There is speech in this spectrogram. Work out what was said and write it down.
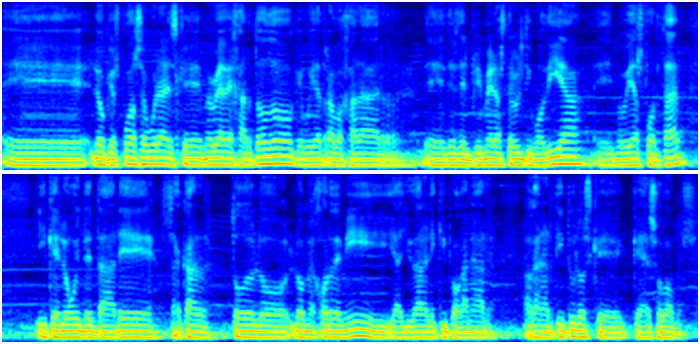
Eh, lo que os puedo asegurar es que me voy a dejar todo, que voy a trabajar eh, desde el primero hasta el último día, eh, me voy a esforzar y que luego intentaré sacar todo lo, lo mejor de mí y ayudar al equipo a ganar, a ganar títulos, que, que a eso vamos.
